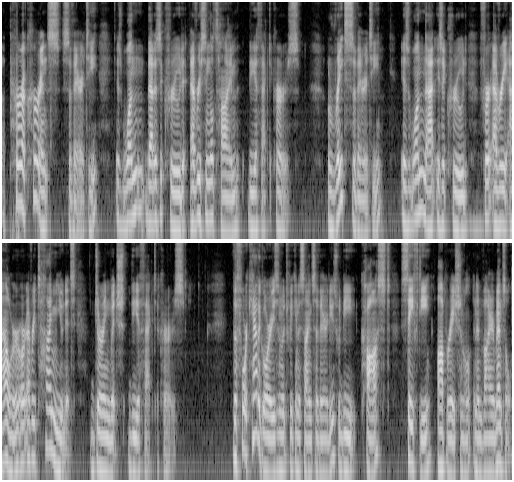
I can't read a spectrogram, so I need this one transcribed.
a per occurrence severity is one that is accrued every single time the effect occurs. A rate severity is one that is accrued for every hour or every time unit during which the effect occurs. The four categories in which we can assign severities would be cost, safety, operational, and environmental.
